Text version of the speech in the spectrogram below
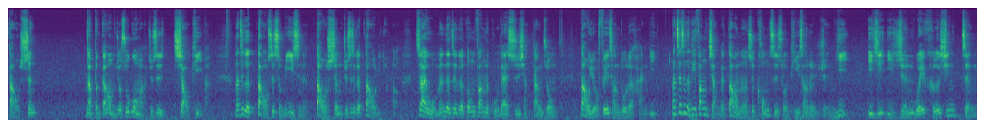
道生。那本刚刚我们就说过嘛，就是孝悌嘛。那这个道是什么意思呢？道生就是这个道理啊，在我们的这个东方的古代思想当中，道有非常多的含义。那在这个地方讲的道呢，是孔子所提倡的仁义，以及以人为核心整。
